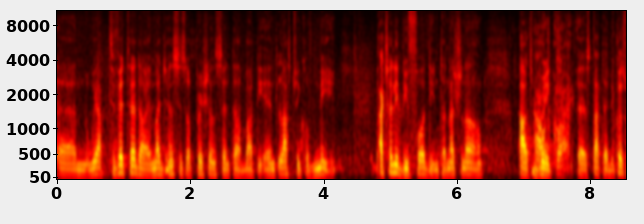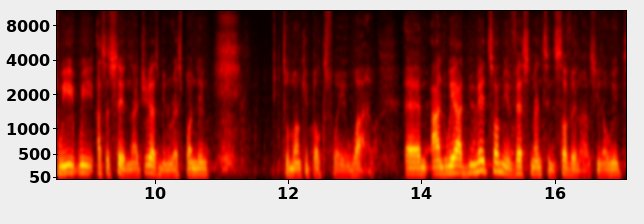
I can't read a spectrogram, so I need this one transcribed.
um, we activated our emergencies operations center about the end last week of May, actually before the international outbreak uh, started, because we, we, as I said, Nigeria has been responding to monkeypox for a while. Um, and we had made some investments in surveillance. You know, we'd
